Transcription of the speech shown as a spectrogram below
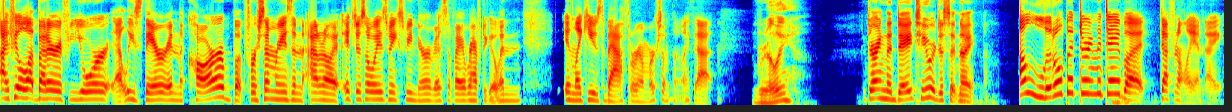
I feel a lot better if you're at least there in the car. But for some reason, I don't know. It, it just always makes me nervous if I ever have to go in and like use the bathroom or something like that. Really? During the day too, or just at night? A little bit during the day, but definitely at night.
